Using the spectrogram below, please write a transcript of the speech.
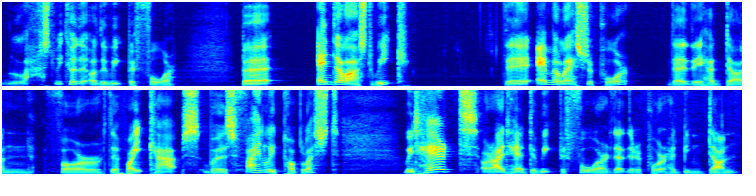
last week or the, or the week before, but end of last week, the MLS report that they had done for the Whitecaps was finally published. We'd heard, or I'd heard the week before, that the report had been done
